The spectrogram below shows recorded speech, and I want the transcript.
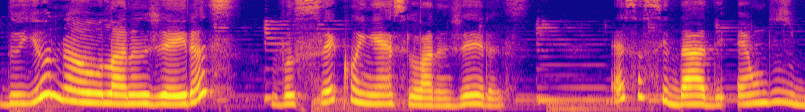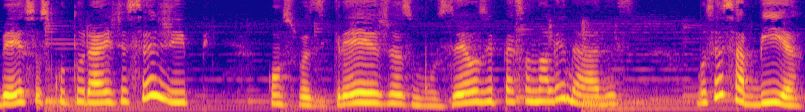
Do you know Laranjeiras? Você conhece Laranjeiras? Essa cidade é um dos berços culturais de Sergipe, com suas igrejas, museus e personalidades. Você sabia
